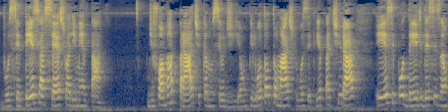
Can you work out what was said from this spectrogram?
você ter esse acesso alimentar de forma prática no seu dia, um piloto automático que você cria para tirar esse poder de decisão.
